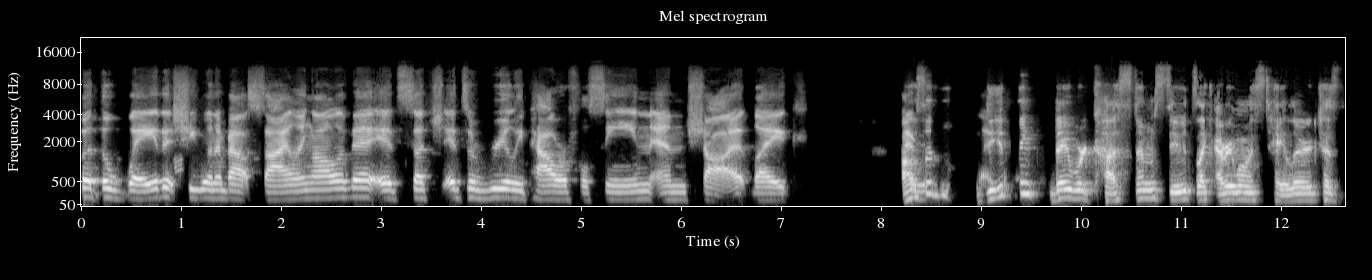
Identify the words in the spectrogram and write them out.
But the way that she went about styling all of it, it's such it's a really powerful scene and shot. Like also really do you think they were custom suits? Like everyone was tailored? Because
